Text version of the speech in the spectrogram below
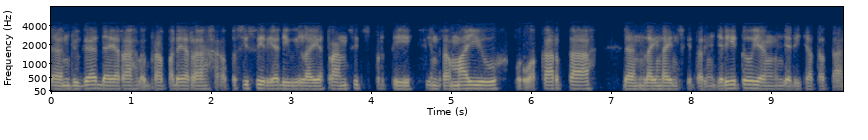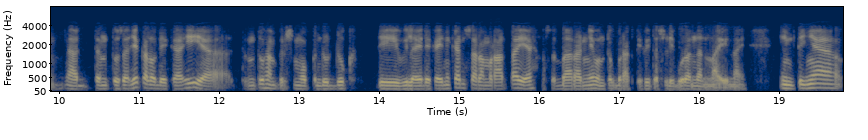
dan juga daerah beberapa daerah pesisir ya di wilayah transit seperti Indramayu, Purwakarta, dan lain-lain sekitarnya. Jadi itu yang menjadi catatan. Nah, tentu saja kalau DKI ya tentu hampir semua penduduk di wilayah DKI ini kan secara merata ya sebarannya untuk beraktivitas liburan dan lain-lain. Intinya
